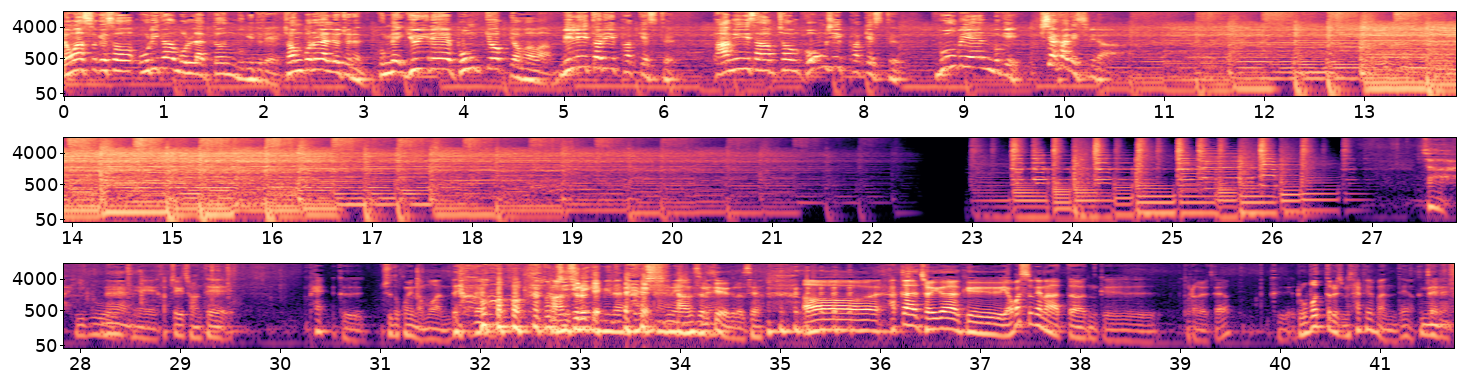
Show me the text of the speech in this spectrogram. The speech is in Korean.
영화 속에서 우리가 몰랐던 무기들의 정보를 알려주는 국내 유일의 본격 영화와 밀리터리 팟캐스트 방위사업청 공식 팟캐스트 무비앤 무기 시작하겠습니다. 자, 2부. 네. 네. 갑자기 저한테 패- 그 주도권이. 동시진행입니다. 동시진행. 당황스럽게 네. 왜 그러세요? 어, 아까 저희가 그 영화 속에 나왔던 그 뭐라 그럴까요? 그 로봇들을 좀 살펴봤는데요. 근데 네네.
